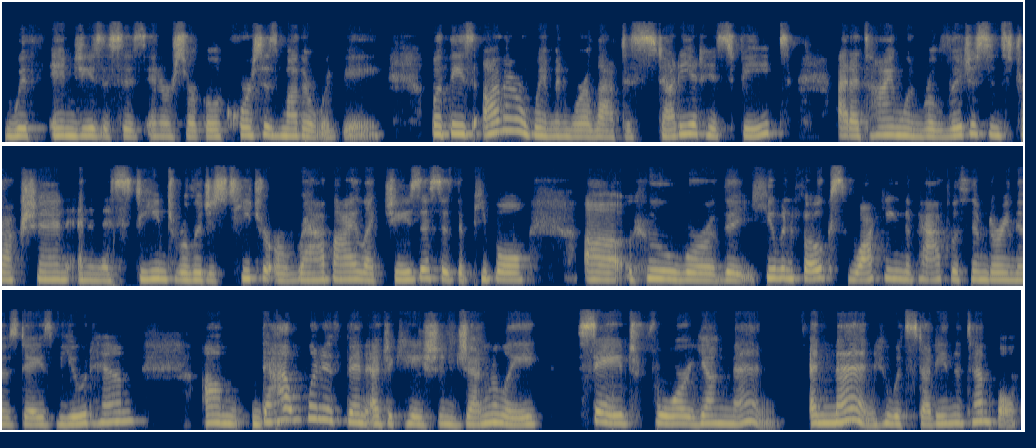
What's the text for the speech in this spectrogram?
within Jesus's inner circle. Of course, his mother would be. But these other women were allowed to study at his feet at a time when religious instruction and an esteemed religious teacher or rabbi like Jesus, as the people uh, who were the human folks walking the path with him during those days viewed him, um, that would have been education generally saved for young men and men who would study in the temple.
